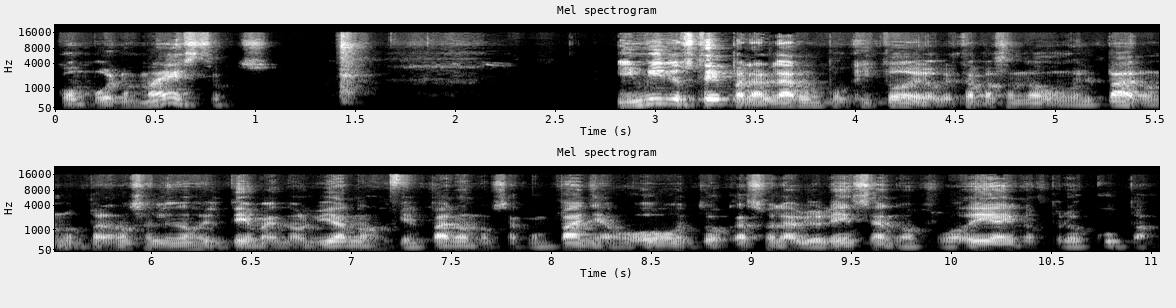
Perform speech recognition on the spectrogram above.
con buenos maestros. Y mire usted, para hablar un poquito de lo que está pasando con el paro, ¿no? Para no salirnos del tema y no olvidarnos que el paro nos acompaña o en todo caso la violencia nos rodea y nos preocupa.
